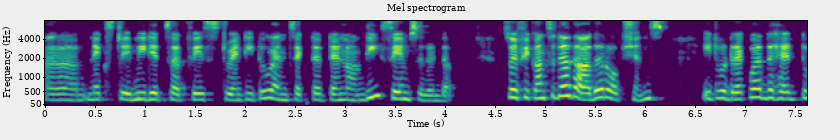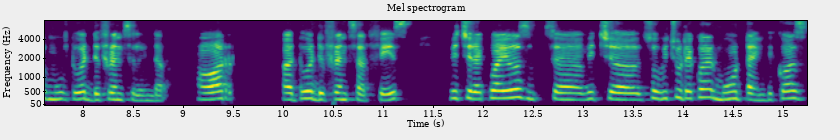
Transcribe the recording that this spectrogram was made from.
uh, next immediate surface 22 and sector 10 on the same cylinder. So if you consider the other options, it would require the head to move to a different cylinder or uh, to a different surface, which requires, uh, which uh, so which would require more time because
